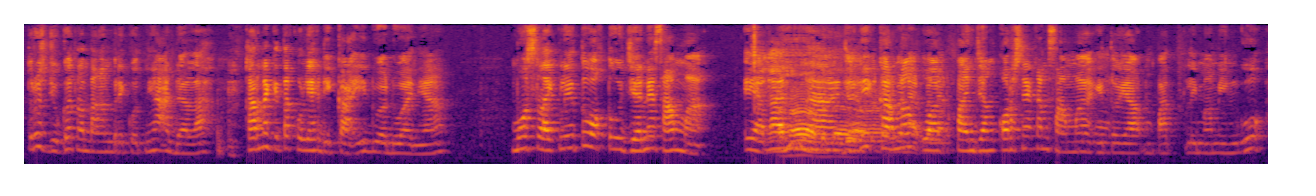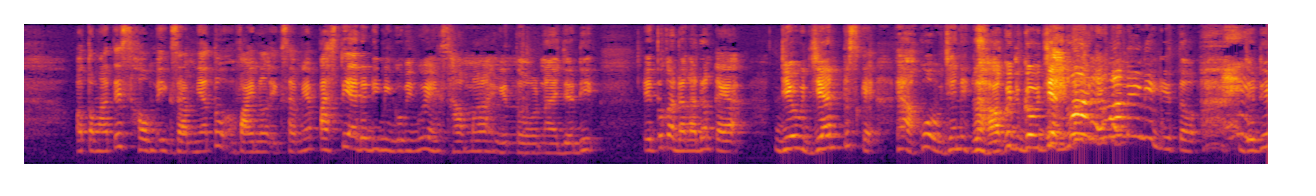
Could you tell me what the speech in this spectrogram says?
Terus juga tantangan berikutnya adalah karena kita kuliah di KI dua-duanya, most likely itu waktu ujiannya sama Iya kan? Ah, nah, benar. jadi karena Benar, wa- benar. panjang course-nya kan sama gitu ya, 4 5 minggu otomatis home examnya tuh final examnya pasti ada di minggu-minggu yang sama gitu. Nah, jadi itu kadang-kadang kayak dia ujian terus kayak ya aku ujian nih. Lah aku juga ujian. Lah gimana ini? Gitu. Jadi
